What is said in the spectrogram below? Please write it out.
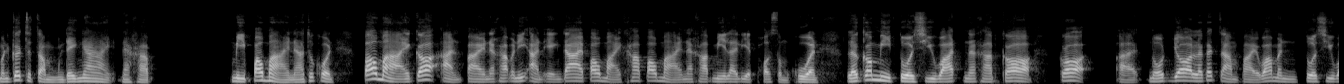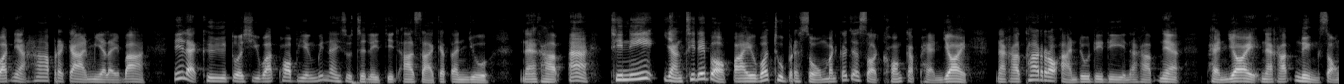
มันก็จะจำได้ง่ายนะครับ มีเป้าหมายนะทุกคนเป้าหมายก็อ่านไปนะครับ อันนี้อ่านเองได้เป้าหมายค่าเป้าหมายนะครับ มีรายละเอียดพอสมควร แล้วก็มีตัวชี้วัดนะครับ ก็ก็ โน้ตย่อแล้วก็จำไปว่ามันตัวชี้วัดเนี่ยห้าประการมีอะไรบ้าง นี่แหละคือตัวชี้วัดพอเพียงวินัยสุจริตจิตอาสากตัญญูนะครับอะทีนี้อย่างที่ได้บอกไปวัตถุประสงค์มันก็จะสอดคล้องกับแผนย่อยนะครับถ้าเราอ่านดูดีๆนะครับเนี่ยแผนย่อยนะครับหนึ่งสอง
